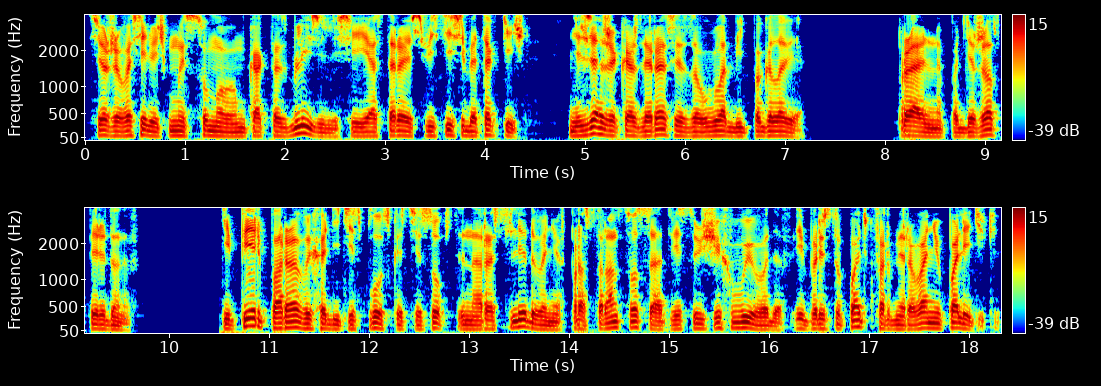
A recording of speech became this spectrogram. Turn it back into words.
Все же, Васильевич, мы с Сумовым как-то сблизились, и я стараюсь вести себя тактично. Нельзя же каждый раз из-за угла бить по голове. Правильно, поддержал Спиридонов. Теперь пора выходить из плоскости собственного расследования в пространство соответствующих выводов и приступать к формированию политики.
